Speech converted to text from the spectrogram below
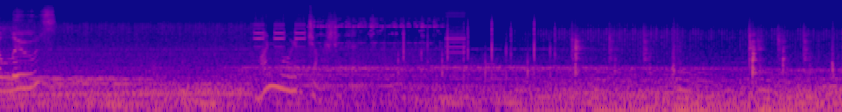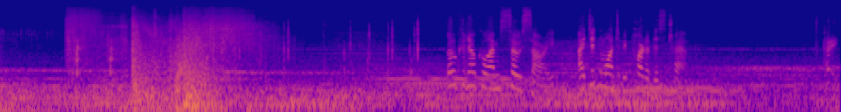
To lose? One more junction. Oh, Konoko, I'm so sorry. I didn't want to be part of this trap. Hey!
